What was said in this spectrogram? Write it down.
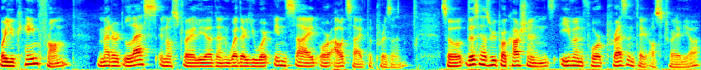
where you came from mattered less in Australia than whether you were inside or outside the prison. So, this has repercussions even for present day Australia,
